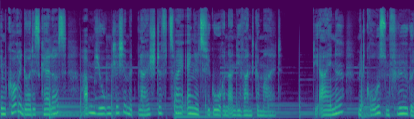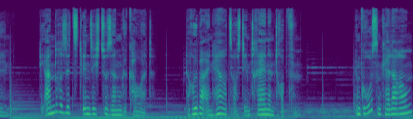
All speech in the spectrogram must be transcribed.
Im Korridor des Kellers haben Jugendliche mit Bleistift zwei Engelsfiguren an die Wand gemalt. Die eine mit großen Flügeln, die andere sitzt in sich zusammengekauert. Darüber ein Herz, aus dem Tränen tropfen. Im großen Kellerraum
